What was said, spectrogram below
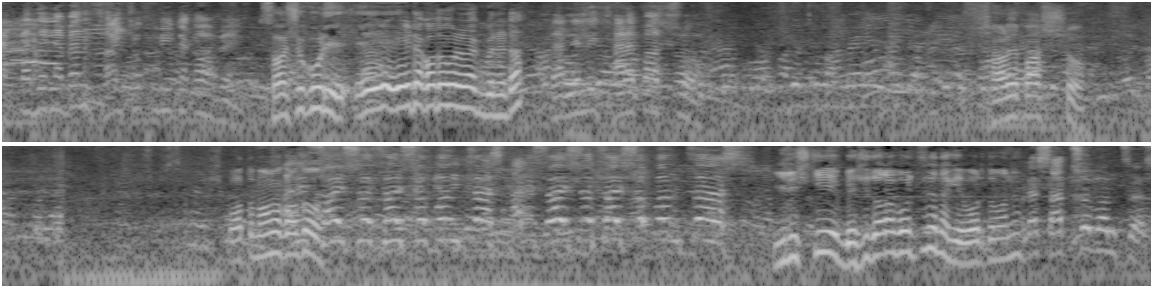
একটা যে নেবেন ছয়শো কুড়ি টাকা হবে। ছয়শো কুড়ি। এ- এইটা কত করে রাখবেন এটা? সাড়ে পাঁচশো। সাড়ে পাঁচশো। কত মামা কত? ইলিশ কি বেশি ধরা পড়ছে নাকি বর্তমানে? সাতশো পঞ্চাশ।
